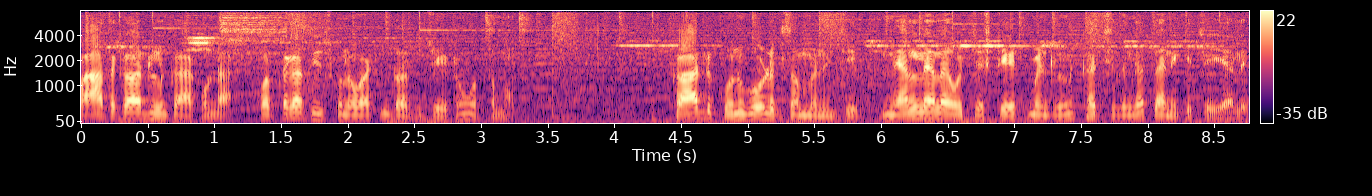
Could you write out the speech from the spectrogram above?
పాత కార్డులను కాకుండా కొత్తగా తీసుకున్న వాటిని రద్దు చేయడం ఉత్తమం. కార్డు కొనుగోళ్ళకు సంబంధించి నెల నెల వచ్చే స్టేట్మెంట్లను ఖచ్చితంగా తనిఖీ చేయాలి.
